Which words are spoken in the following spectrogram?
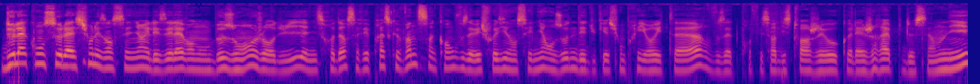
De la consolation, les enseignants et les élèves en ont besoin aujourd'hui. Yanis Roder, ça fait presque 25 ans que vous avez choisi d'enseigner en zone d'éducation prioritaire. Vous êtes professeur d'histoire géo au collège REP de Saint-Denis.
